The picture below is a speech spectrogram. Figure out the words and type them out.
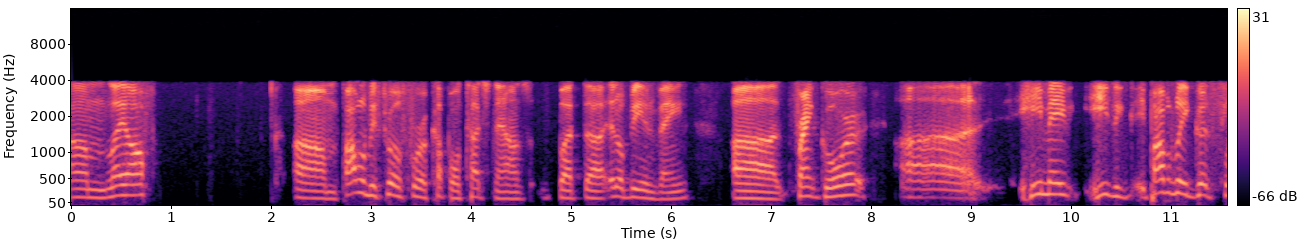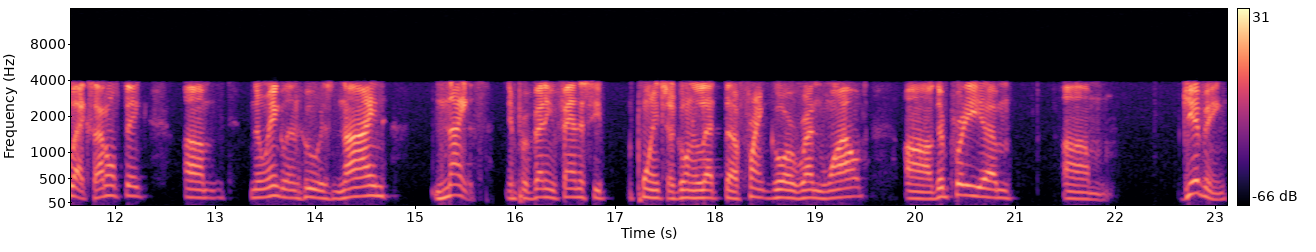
um, layoff um, probably throw for a couple of touchdowns, but uh, it'll be in vain. Uh, Frank Gore, uh, he may he's a, probably a good flex. I don't think um, New England, who is nine ninth in preventing fantasy points, are going to let uh, Frank Gore run wild. Uh, they're pretty um, um, giving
